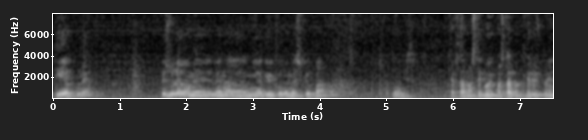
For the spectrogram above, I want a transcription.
τι έχουν. Εμείς δουλεύαμε ένα, μία-δύο οικοδομές πιο πάνω. Αυτοκτόνησε. Και αυτά μας είπε, μας τα είπε ο κύριος πριν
